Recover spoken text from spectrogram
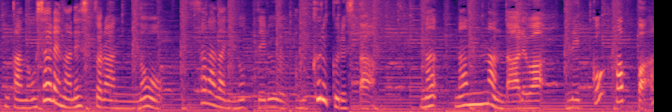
なんかあのおしゃれなレストランのサラダに乗ってるあのくるくるしたななんなんだ？あれは根っこ？葉っぱ？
